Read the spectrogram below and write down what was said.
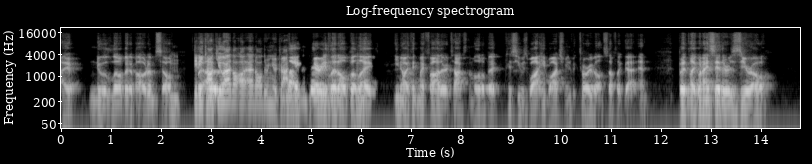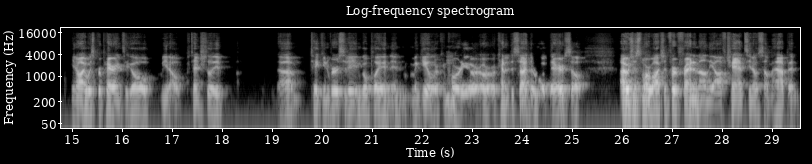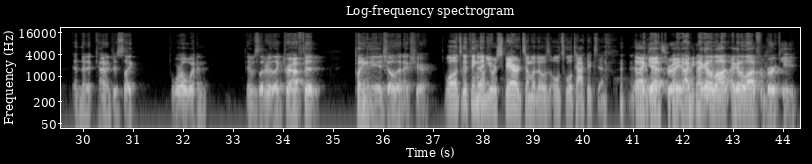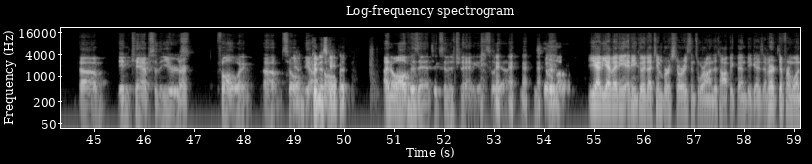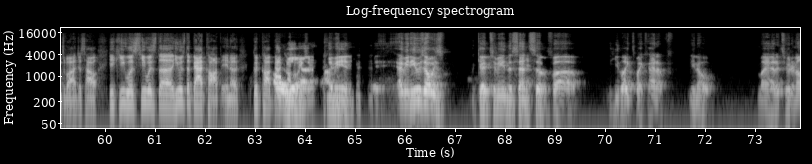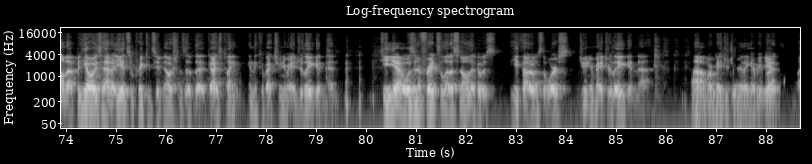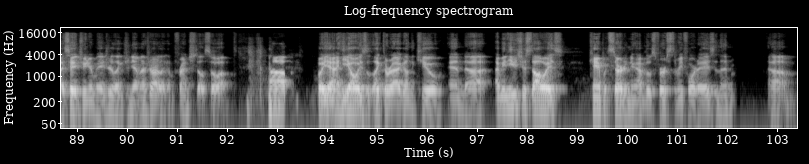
I knew a little bit about him, so. Mm-hmm. Did he talk to you at all, at all during your draft? Like very little, but mm-hmm. like you know, I think my father talked to them a little bit because he was he'd watch me in Victoriaville and stuff like that, and but like when I say there was zero you know, I was preparing to go, you know, potentially um, take university and go play in, in McGill or mm-hmm. Concordia mm-hmm. or, or, or, kind of decide the road there. So I was just more watching for a friend, and on the off chance, you know, something happened, and then it kind of just like whirlwind. It was literally like drafted, playing in the AHL that next year. Well, it's a good thing yeah. that you were spared some of those old school tactics then. I guess, right? I mean, I got a lot. I got a lot from Berkey um, in camps in the years sure. following. Um, so yeah, yeah couldn't escape it. I know all of his antics and his shenanigans. So yeah, he's got a lot of. Yeah, do you have any any good uh, Tim Burke stories since we're on the topic then? Because I've heard different ones about just how he, he was he was the he was the bad cop in a good cop bad oh, cop yeah. I mean, I mean he was always good to me in the sense of uh, he liked my kind of you know my attitude and all that. But he always had a, he had some preconceived notions of the guys playing in the Quebec Junior Major League, and and he uh, wasn't afraid to let us know that it was he thought it was the worst junior major league and uh, um, or major junior league, however you put yeah. it. I say junior major like junior major, like I'm French still. So, uh, uh, but yeah, he always liked to rag on the Q, and uh, I mean, he's just always camp would start, and you have those first three four days, and then um,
